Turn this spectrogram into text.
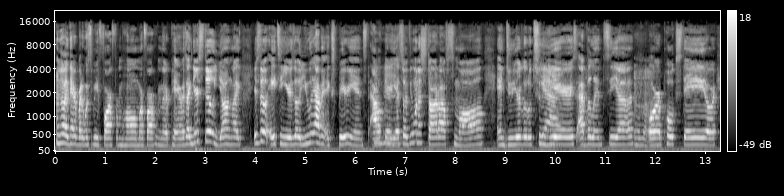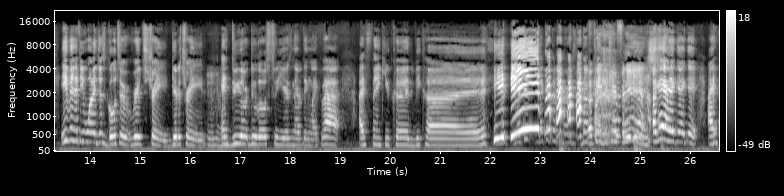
I know like everybody wants to be far from home or far from their parents. Like you're still young, like you're still 18 years old. You haven't experienced out mm-hmm. there yet. So if you want to start off small and do your little two yeah. years at Valencia mm-hmm. or Polk State, or even if you want to just go to Ridge Trade, get a trade, mm-hmm. and do your do those two years and everything like that. I think you could because. look, look, at the first, the okay, you can't finish. Okay, okay, okay. I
